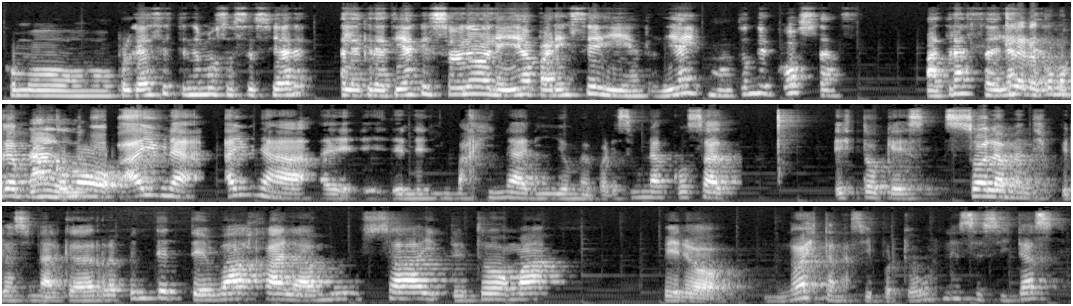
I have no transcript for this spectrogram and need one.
Como, porque a veces tendemos a asociar a la creatividad que solo la idea aparece y en realidad hay un montón de cosas atrás, adelante. Claro, como que como hay una, hay una, eh, en el imaginario me parece una cosa, esto que es solamente inspiracional, que de repente te baja la musa y te toma, pero no es tan así, porque vos necesitas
